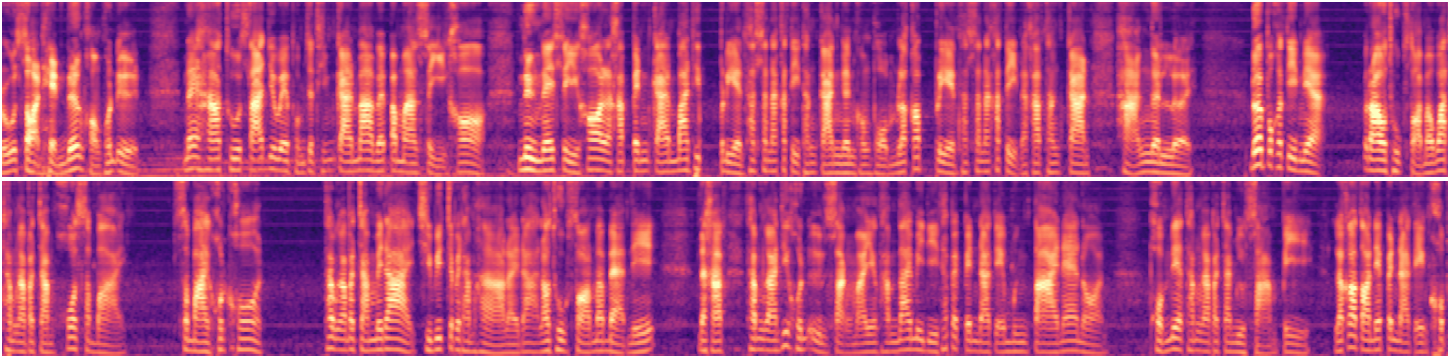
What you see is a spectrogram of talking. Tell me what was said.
รู้สอดเห็นเรื่องของคนอื่น ใน How to Start Your Way ผมจะทิ้งการบ้านไว้ประมาณ 4 ข้อ 1 ใน 4 ข้อนะครับ เป็นการบ้านที่เปลี่ยนทัศนคติทางการเงินของผม แล้วก็เปลี่ยนทัศนคตินะครับทางการหาเงินเลย โดยปกติเนี่ยเราถูกสอนมาว่าทำงานประจำโคตรสบาย สบายโคตร ทำงานประจำไม่ได้ ชีวิตจะไปทำหาอะไรได้ เราถูกสอนมาแบบนี้นะครับทำงานที่คนอื่นสั่งมายังทำได้ไม่ดี ถ้าไปเป็นนายตัวเองมึงตายแน่นอน ผมเนี่ยทำงานประจำอยู่ 3 ปี แล้วก็ตอนนี้เป็นนายตัวเองครบ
